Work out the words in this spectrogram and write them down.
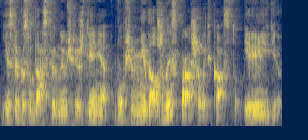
если государственные учреждения, в общем, не должны спрашивать касту и религию,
